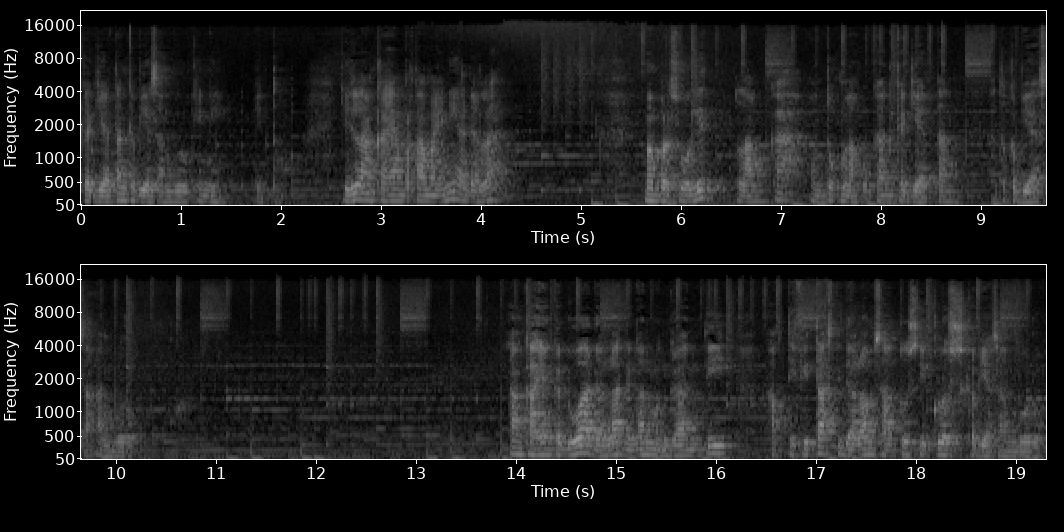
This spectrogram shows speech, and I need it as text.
kegiatan kebiasaan buruk ini gitu. Jadi langkah yang pertama ini adalah mempersulit langkah untuk melakukan kegiatan atau kebiasaan buruk. Langkah yang kedua adalah dengan mengganti aktivitas di dalam satu siklus kebiasaan buruk.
